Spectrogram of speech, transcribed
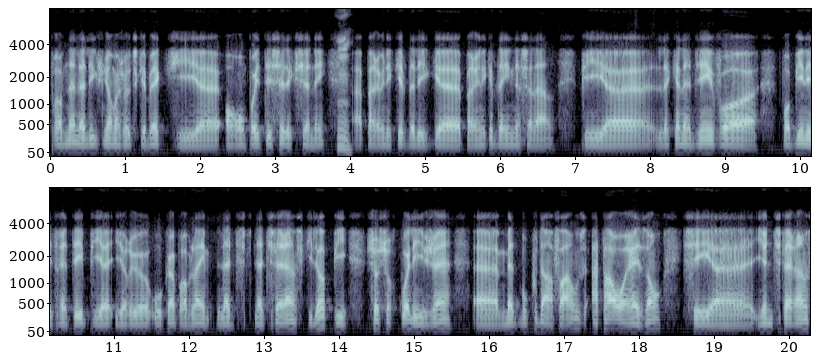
provenant de la Ligue junior majeure du Québec qui n'auront pas été sélectionnés hmm. par une équipe de Ligue par une équipe de la Ligue nationale. Puis le Canadien va bien les traiter, puis il n'y aurait aucun problème. La, différence qu'il a, puis ce sur quoi les gens euh, mettent beaucoup d'emphase, à tort ou raison, c'est euh, il y a une différence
